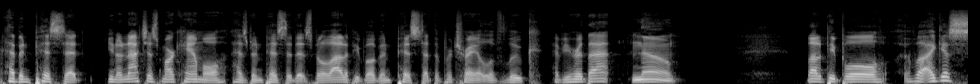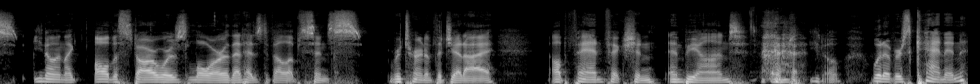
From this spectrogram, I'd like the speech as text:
have been pissed at you know not just Mark Hamill has been pissed at this, but a lot of people have been pissed at the portrayal of Luke. Have you heard that? No. a lot of people well i guess you know in like all the star wars lore that has developed since return of the jedi all fan fiction and beyond and you know whatever's canon.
